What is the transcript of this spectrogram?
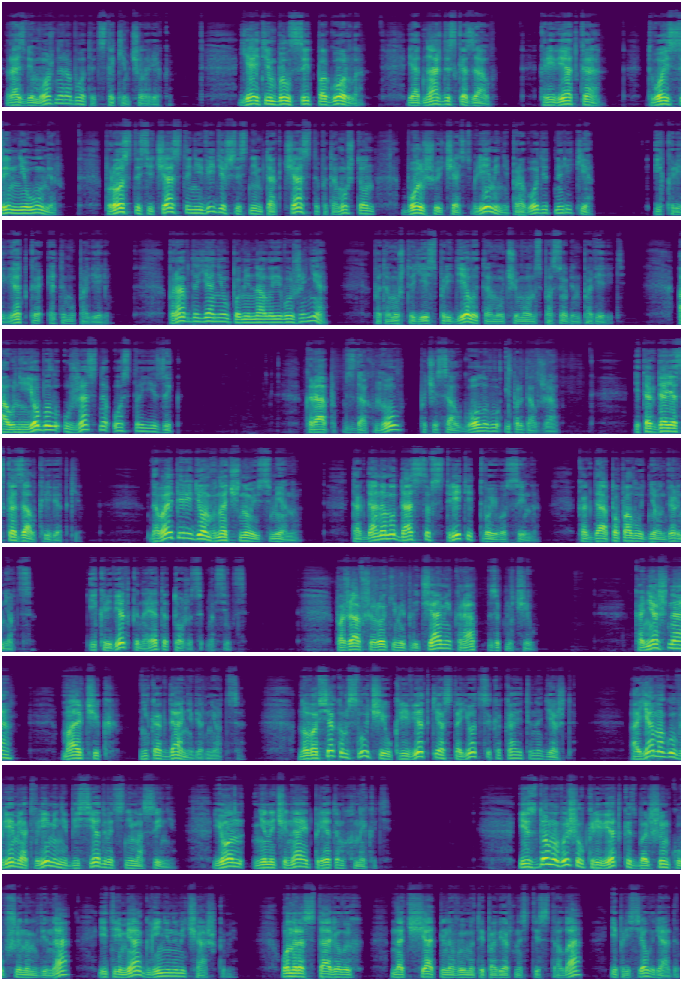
Разве можно работать с таким человеком? Я этим был сыт по горло и однажды сказал, «Креветка, твой сын не умер. Просто сейчас ты не видишься с ним так часто, потому что он большую часть времени проводит на реке». И креветка этому поверил. Правда, я не упоминала его жене, потому что есть пределы тому, чему он способен поверить. А у нее был ужасно острый язык. Краб вздохнул, почесал голову и продолжал. И тогда я сказал креветке, давай перейдем в ночную смену. Тогда нам удастся встретить твоего сына, когда пополудни он вернется. И креветка на это тоже согласился. Пожав широкими плечами, краб заключил. Конечно, мальчик никогда не вернется. Но во всяком случае у креветки остается какая-то надежда. А я могу время от времени беседовать с ним о сыне, и он не начинает при этом хныкать. Из дома вышел креветка с большим кувшином вина и тремя глиняными чашками. Он расставил их на тщательно вымытой поверхности стола и присел рядом.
